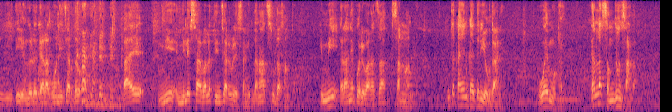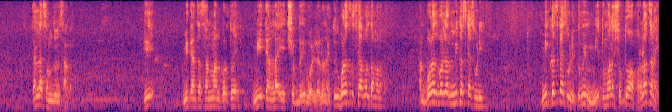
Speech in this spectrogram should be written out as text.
ते हिंगड त्याला कोण विचारतं? काय मी निलेश साहेबाला तीन चार वेळेस सांगितलं आणि आज सुद्धा सांगतो की मी राणे परिवाराचा सन्मान करतो. तुमचं काही ना काहीतरी योगदान आहे. वय मोठं आहे. त्यांना समजून सांगा. त्यांना समजून सांगा की मी त्यांचा सन्मान करतोय. मी त्यांना एक शब्दही बोललेलो नाही. तुम्ही बळच कसं काय बोलता मला? आणि बळच बोलल्यावर मी कसं काय सोडी? मी कसं काय सोडी? तुम्ही मी तुम्हाला शब्द वापरलाच नाही.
